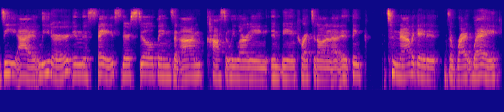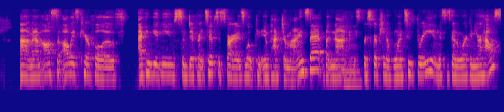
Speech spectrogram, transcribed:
DEI leader in this space, there's still things that I'm constantly learning and being corrected on. I think to navigate it the right way, um, and I'm also always careful of I can give you some different tips as far as what can impact your mindset, but not mm-hmm. this prescription of one, two, three, and this is going to work in your house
